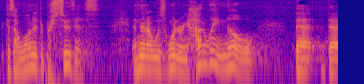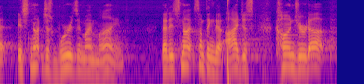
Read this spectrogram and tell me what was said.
Because I wanted to pursue this. And then I was wondering, how do I know that, that it's not just words in my mind? That it's not something that I just conjured up?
